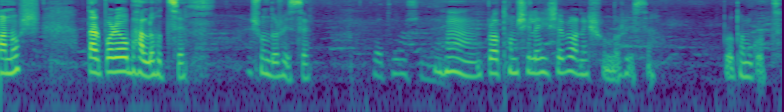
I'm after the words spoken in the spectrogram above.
মানুষ তারপরেও ভালো হচ্ছে সুন্দর হয়েছে। হুম প্রথম সেলাই হিসেবে অনেক সুন্দর হয়েছে প্রথম করছে।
